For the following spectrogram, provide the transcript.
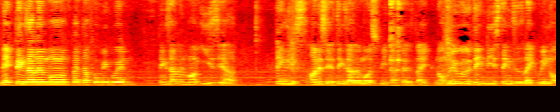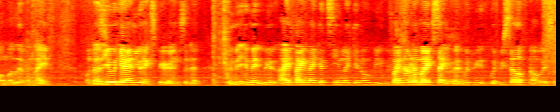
make things a little more better for we going, things a little more easier. Things how to say things a little more sweeter because ah, like normally we would think these things is like we normal living life. But as you hear and you experiencing it, we, may, it may, we I find like it seem like you know we, we find a little more excitement with we with we self now. So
